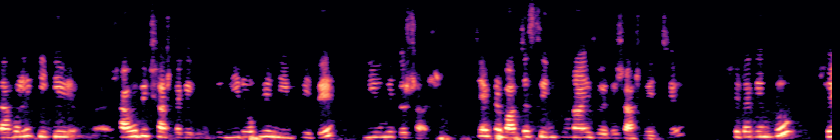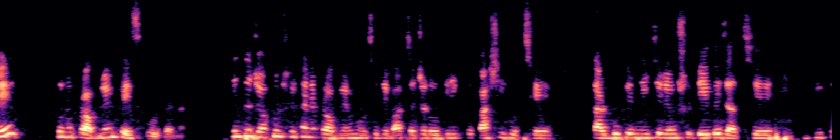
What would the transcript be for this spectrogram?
তাহলে কি কি, স্বাভাবিক শ্বাসটাকে নীরবে নিভৃতে নিয়মিত শ্বাস। যে একটা বাচ্চা সিনক্রোনাইজ হয়ে শ্বাস নিচ্ছে, সেটা কিন্তু সে কোনো প্রবলেম ফেস করবে না। কিন্তু যখন সেখানে প্রবলেম হচ্ছে যে বাচ্চাটার অতিরিক্ত কাশি হচ্ছে, তার বুকের নিচের অংশ ডেবে যাচ্ছে দ্রুত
